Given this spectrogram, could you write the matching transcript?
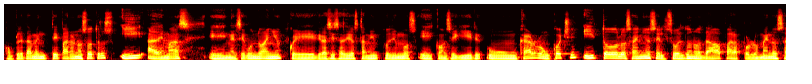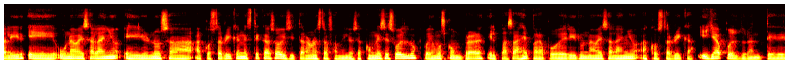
completamente para nosotros. Y además en el segundo año gracias a Dios también pudimos eh, conseguir un carro, un coche. Y todos los años el sueldo nos daba para por lo menos salir eh, una vez al año e irnos a, Costa Rica en este caso a visitar a nuestra familia. O sea, con ese sueldo podemos comprar el pasaje para poder ir una vez al año a Costa Rica. Y ya pues durante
